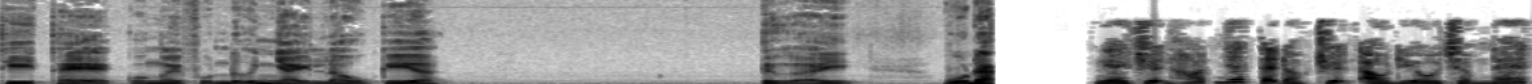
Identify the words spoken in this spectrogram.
thi thể của người phụ nữ nhảy lầu kia. Từ ấy, Vũ Đạt Nghe chuyện hot nhất tại đọc truyện audio.net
